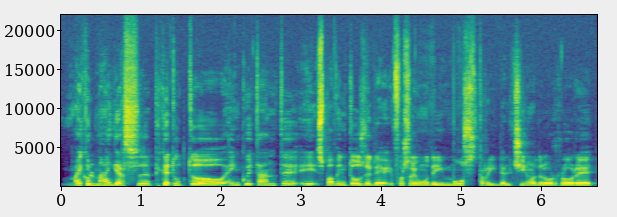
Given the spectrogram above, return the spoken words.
Michael Myers più che tutto è inquietante e spaventoso ed è forse uno dei mostri del cinema dell'orrore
